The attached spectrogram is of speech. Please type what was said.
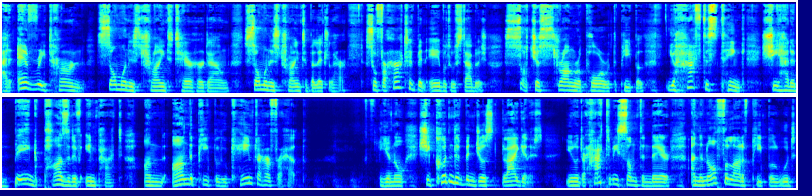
at every turn, someone is trying to tear her down. Someone is trying to belittle her. So for her to have been able to establish such a strong rapport with the people, you have to think she had a big positive impact on, on the people who came to her for help. You know, she couldn't have been just blagging it. You know, there had to be something there, and an awful lot of people would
